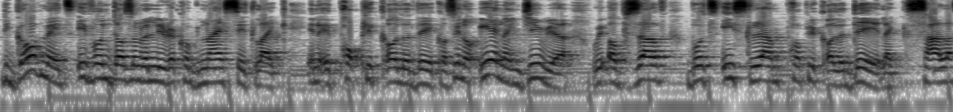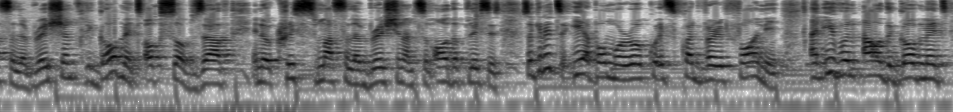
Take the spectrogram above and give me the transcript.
the government even doesn't really recognize it like you know a public holiday. Because you know here in Nigeria we observe both Islam public holiday like Salah celebration. The government also observe you know Christmas celebration and some other places. So getting to hear about Morocco is quite very funny. And even how the government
